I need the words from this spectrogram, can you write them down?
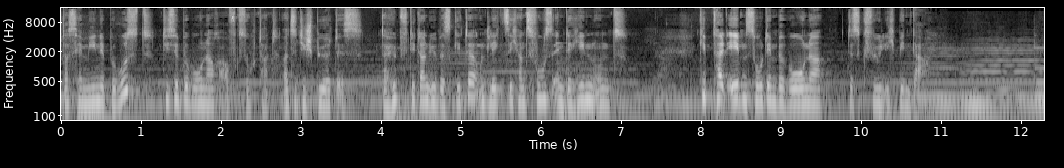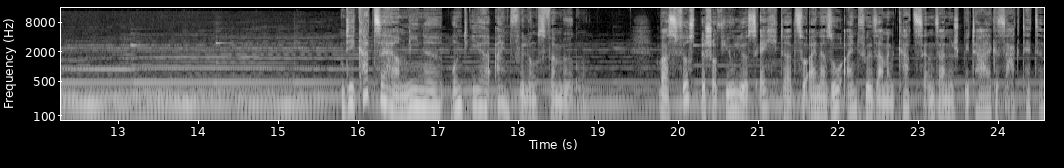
dass Hermine bewusst diese Bewohner auch aufgesucht hat. Also die spürt es. Da hüpft die dann übers Gitter und legt sich ans Fußende hin und gibt halt ebenso dem Bewohner das Gefühl, ich bin da. Die Katze Hermine und ihr Einfühlungsvermögen. Was Fürstbischof Julius Echter zu einer so einfühlsamen Katze in seinem Spital gesagt hätte?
